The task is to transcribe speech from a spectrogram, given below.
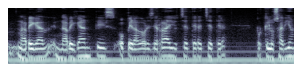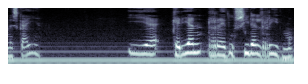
navegantes, operadores de radio, etcétera, etcétera, porque los aviones caían. Y eh, querían reducir el ritmo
